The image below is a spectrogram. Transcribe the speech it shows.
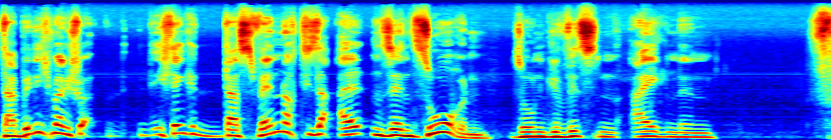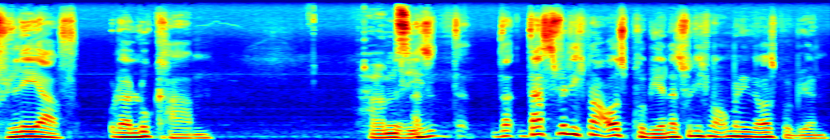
Da bin ich mal gespannt. Ich denke, dass wenn noch diese alten Sensoren so einen gewissen eigenen Flair oder Look haben. Haben sie. Also das will ich mal ausprobieren. Das will ich mal unbedingt ausprobieren.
